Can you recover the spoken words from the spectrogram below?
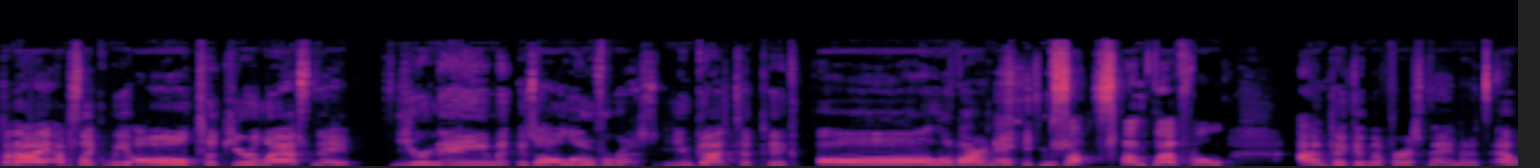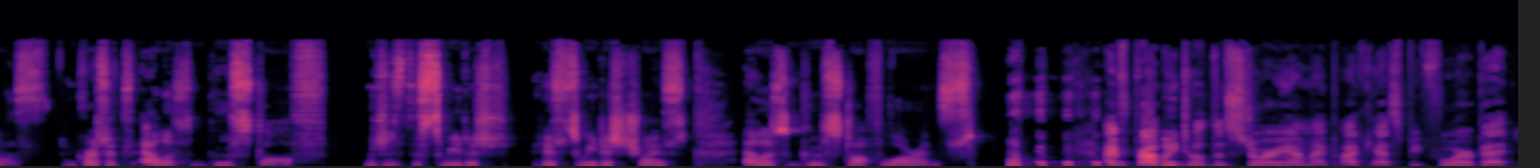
But I, I was like, We all took your last name. Your name is all over us. You got to pick all of our names on some level. I'm picking the first name, and it's Ellis. Of course, it's Ellis Gustav, which is the Swedish his Swedish choice. Ellis Gustav Lawrence. I've probably told this story on my podcast before, but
